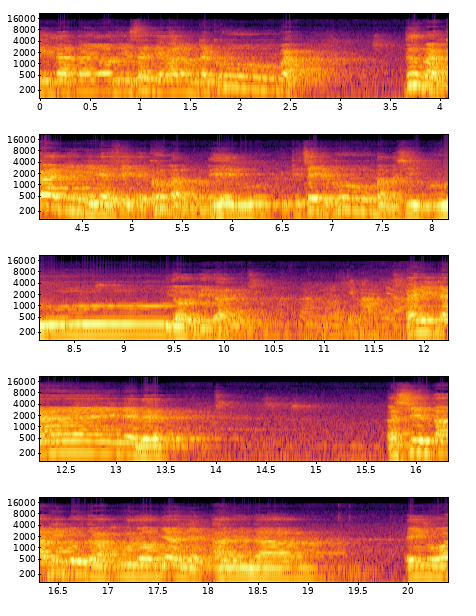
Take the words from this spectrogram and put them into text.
လေသာတန်ရောဒီစတဲ့အာရုံတစ်ခုကသူ့မှာကန့်ညိနေတဲ့စိတ်တစ်ခုမှမမေးဘူးဒီစိတ်တစ်ခုမှမရှိဘူးရောပြီးသားတယ်တင်ပါဗျာ အဲ့ဒီတိုင်းနဲ့ပဲအရှင်သာရိပုတ္တရာကိုတော်မြတ်နဲ့အာနန္ဒာအိမ်ဝါ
